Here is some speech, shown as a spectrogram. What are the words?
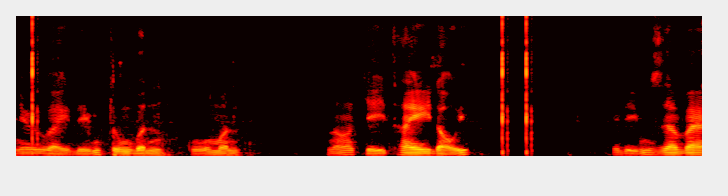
Như vậy điểm trung bình của mình. Nó chỉ thay đổi cái điểm Java.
